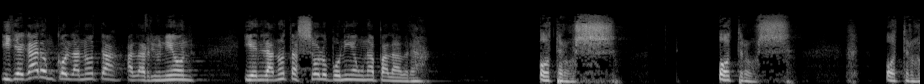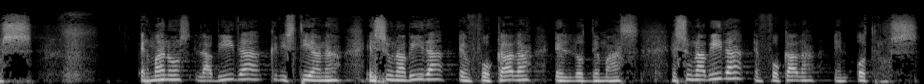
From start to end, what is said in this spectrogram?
Y llegaron con la nota a la reunión y en la nota solo ponía una palabra. Otros, otros, otros. Hermanos, la vida cristiana es una vida enfocada en los demás, es una vida enfocada en otros,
